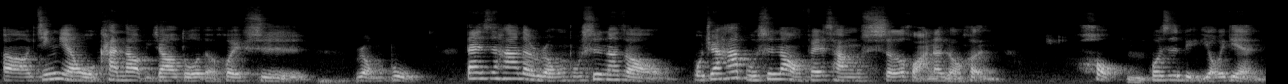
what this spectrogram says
呃，今年我看到比较多的会是绒布。但是它的绒不是那种，我觉得它不是那种非常奢华那种很厚，嗯，或是比有一点，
